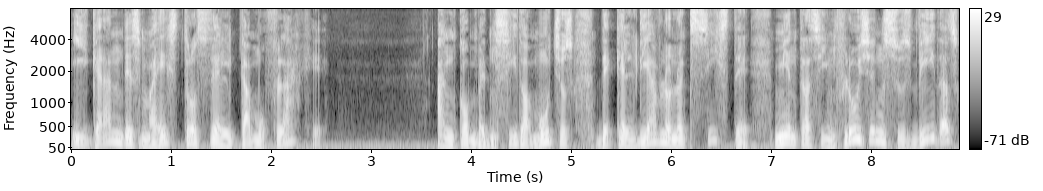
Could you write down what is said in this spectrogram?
y grandes maestros del camuflaje. Han convencido a muchos de que el diablo no existe mientras influyen sus vidas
